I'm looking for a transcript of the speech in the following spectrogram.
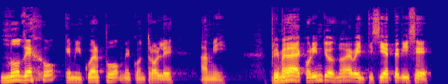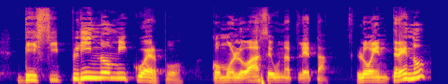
no dejo que mi cuerpo me controle a mí. Primera de Corintios 9:27 dice, disciplino mi cuerpo como lo hace un atleta. Lo entreno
